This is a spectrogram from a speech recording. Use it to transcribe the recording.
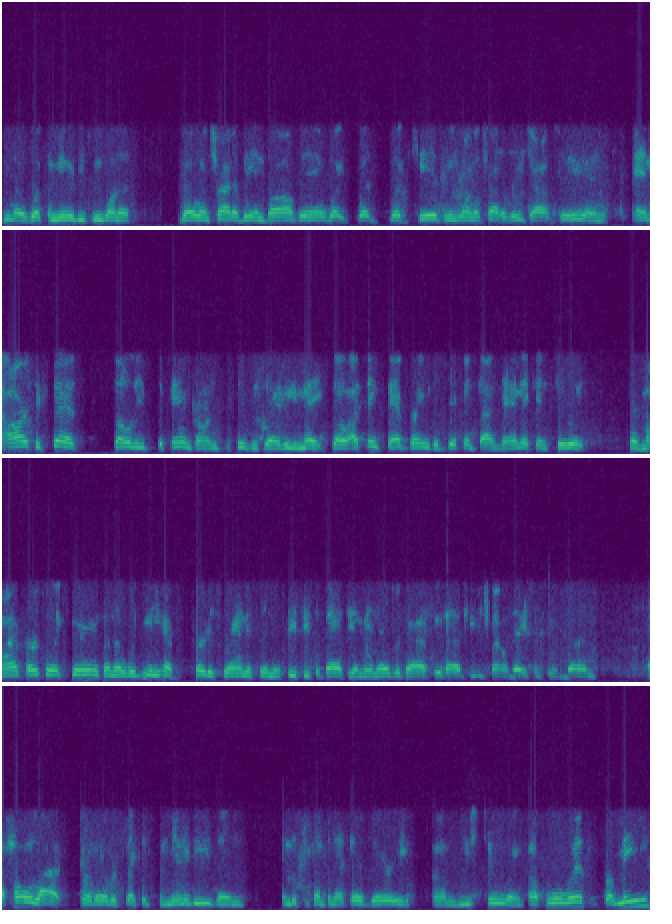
you know, what communities we want to go and try to be involved in, what what what kids we want to try to reach out to, and and our success solely depends on decisions that we make. So I think that brings a different dynamic into it. From my personal experience, I know with me have Curtis Granderson and CC Sabathia. I mean, those are guys who have huge foundations who have done a whole lot for their respective communities, and and this is something that they're very um, used to and comfortable with. For me,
